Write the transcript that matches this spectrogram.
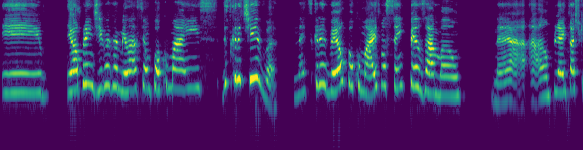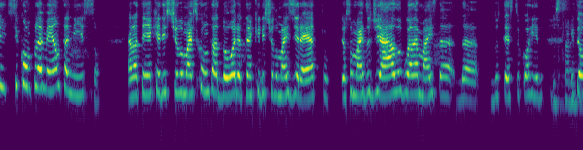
E eu aprendi com a Camila a ser um pouco mais descritiva, né? Descrever um pouco mais, mas sem pesar a mão, né? A, a ampliar. Então, acho que a gente se complementa nisso. Ela tem aquele estilo mais contador, eu tenho aquele estilo mais direto. Eu sou mais do diálogo, ela é mais da, da do texto corrido. Então,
